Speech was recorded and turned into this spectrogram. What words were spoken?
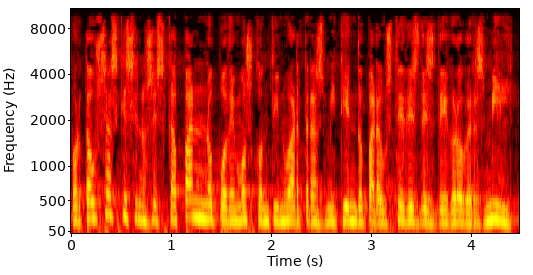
por causas que se nos escapan no podemos continuar transmitiendo para ustedes desde Grovers Mill.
